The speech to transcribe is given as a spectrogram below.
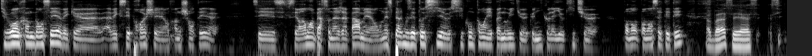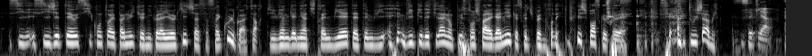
Tu le vois en train de danser avec, avec ses proches et en train de chanter c'est vraiment un personnage à part, mais on espère que vous êtes aussi, aussi content et épanoui que, que Nikola Jokic pendant, pendant cet été. Ah bah là, c'est euh, si, si, j'étais aussi content et épanoui que Nikola Jokic, ça, serait cool quoi. C'est-à-dire que tu viens de gagner un titre NBA, tu as été MVP des finales, en plus ton cheval a gagné, qu'est-ce que tu peux demander de plus? Je pense que c'est intouchable. C'est clair.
